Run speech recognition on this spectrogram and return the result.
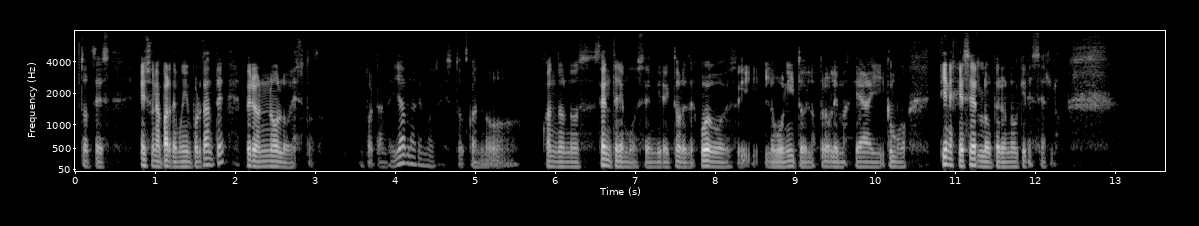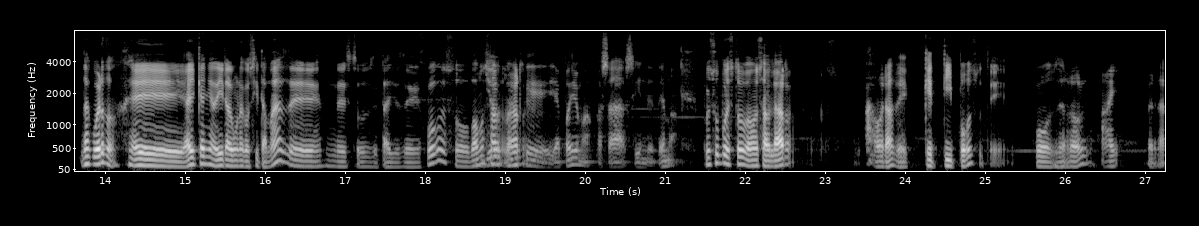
Entonces, es una parte muy importante, pero no lo es todo. Importante. Ya hablaremos de esto cuando, cuando nos centremos en directores de juegos y lo bonito y los problemas que hay, como tienes que serlo, pero no quieres serlo. De acuerdo. Eh, ¿Hay que añadir alguna cosita más de, estos detalles de juegos? ¿O vamos a hablar? que ya podríamos pasar sin de tema. Por supuesto, vamos a hablar pues, ahora de qué tipos de juegos de rol hay, ¿verdad?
